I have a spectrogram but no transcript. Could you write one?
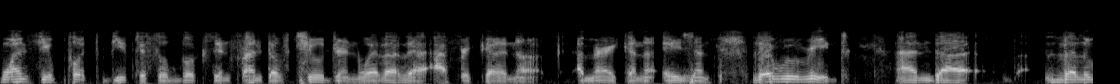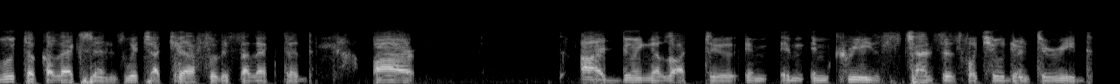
once you put beautiful books in front of children, whether they're African or American or Asian, they will read. And uh, the Lubuto collections, which are carefully selected, are are doing a lot to Im Im increase chances for children to read.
